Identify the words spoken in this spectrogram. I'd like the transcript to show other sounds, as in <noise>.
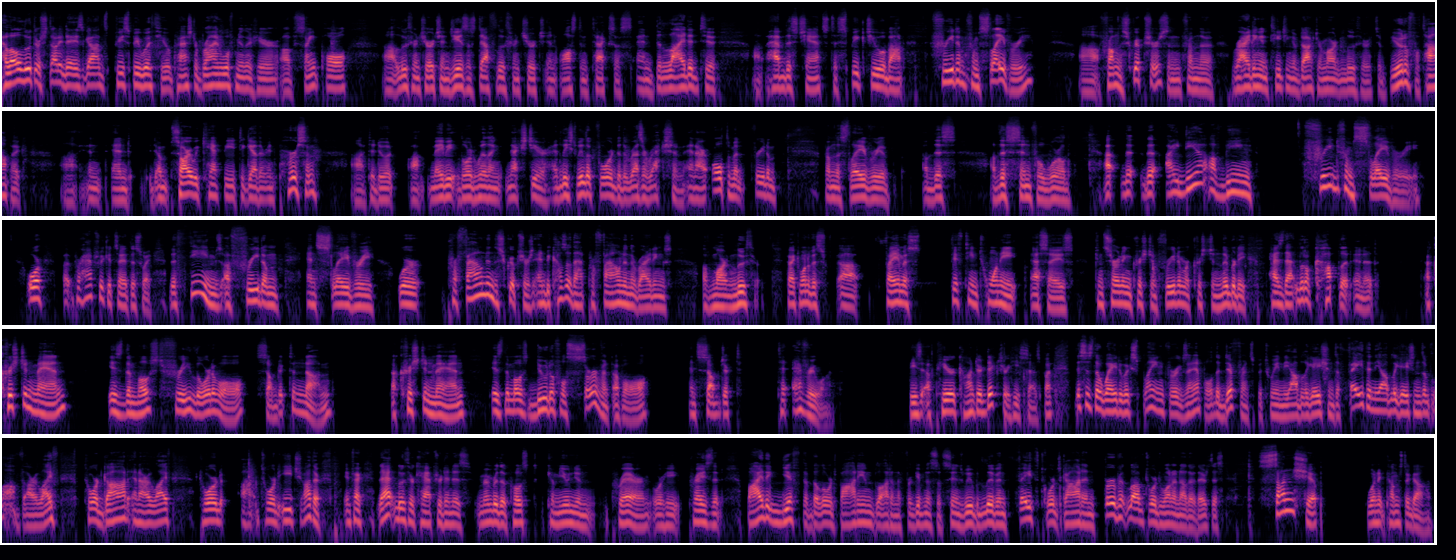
Hello, Luther Study Days. God's peace be with you. Pastor Brian Wolfmueller here of St. Paul uh, Lutheran Church and Jesus Deaf Lutheran Church in Austin, Texas, and delighted to uh, have this chance to speak to you about freedom from slavery uh, from the scriptures and from the writing and teaching of Dr. Martin Luther. It's a beautiful topic, uh, and and I'm sorry we can't be together in person. Uh, to do it, uh, maybe Lord willing, next year. At least we look forward to the resurrection and our ultimate freedom from the slavery of, of this of this sinful world. Uh, the the idea of being freed from slavery, or uh, perhaps we could say it this way: the themes of freedom and slavery were profound in the scriptures, and because of that, profound in the writings of Martin Luther. In fact, one of his uh, famous 1520 essays concerning Christian freedom or Christian liberty has that little couplet in it. A Christian man is the most free Lord of all, subject to none. A Christian man is the most dutiful servant of all, and subject to everyone. These appear contradictory, he says, but this is the way to explain, for example, the difference between the obligations of faith and the obligations of love, our life toward God and our life toward uh, toward each other. In fact, that Luther captured in his, remember the post communion prayer, where he prays that by the gift of the Lord's body and blood and the forgiveness of sins, we would live in faith towards God and fervent love towards one another. There's this sonship when it comes to God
